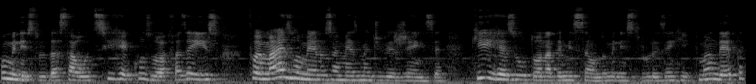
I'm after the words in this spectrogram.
o ministro da Saúde se recusou a fazer isso. Foi mais ou menos a mesma divergência que resultou na demissão do ministro Luiz Henrique Mandetta.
